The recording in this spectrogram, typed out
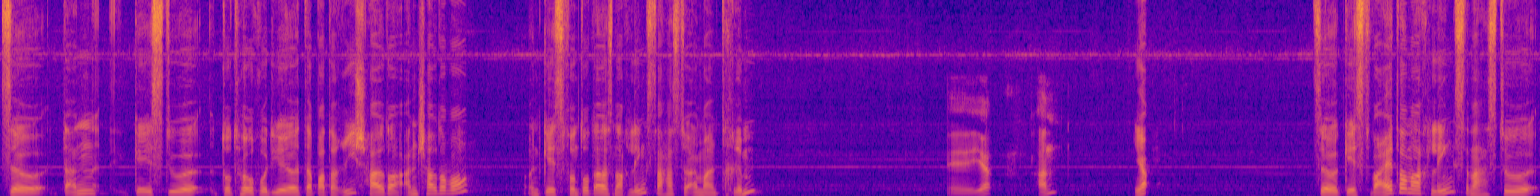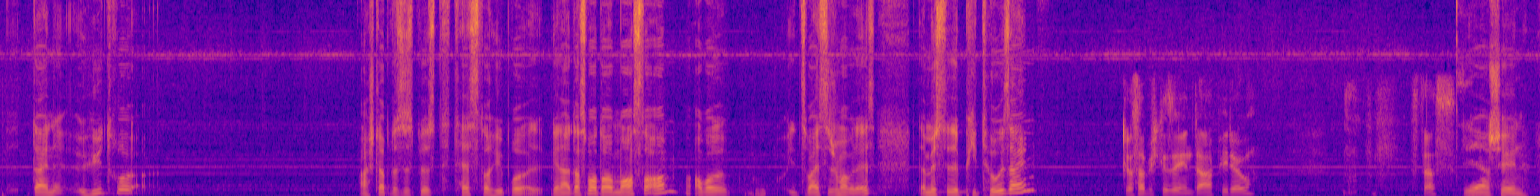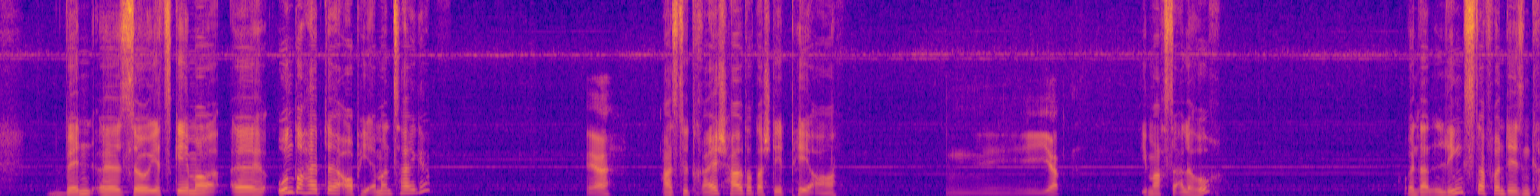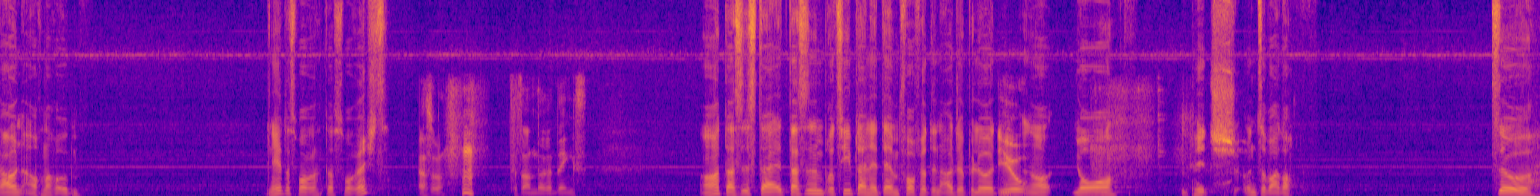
So, dann gehst du dort hoch, wo die, der Batterieschalter, Anschalter war und gehst von dort aus nach links, da hast du einmal ein Trim. Äh, ja, an. Ja. So, gehst weiter nach links, dann hast du deine Hydro... Ach, ich glaube, das ist bloß Tester Hydro... Genau, das war der Masterarm, aber jetzt weißt du schon mal, wer das ist. Da müsste der Pitot sein. Das habe ich gesehen, da, Pitot. ist das? Sehr schön. Wenn, äh, so, jetzt gehen wir äh, unterhalb der RPM-Anzeige. Ja. Hast du drei Schalter, da steht PA. Ja. Die machst du alle hoch. Und dann links davon diesen grauen auch nach oben. Ne, das war das war rechts. Achso, das andere Dings. Ja, das ist da, das ist im Prinzip deine Dämpfer für den Autopiloten. Jo. Ja, ja, Pitch und so weiter. So,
